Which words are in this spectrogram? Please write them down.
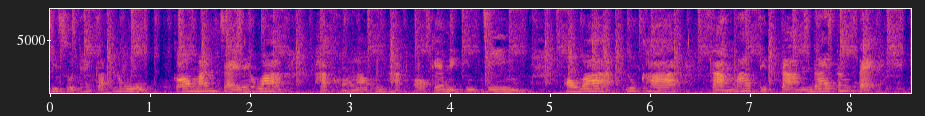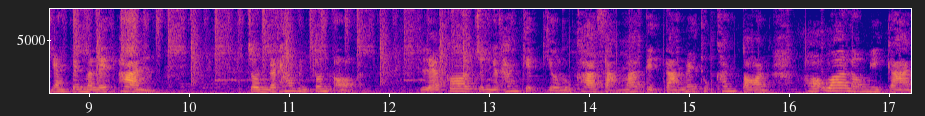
ที่สุดให้กับลูก ก็มั่นใจได้ว่าผักของเราเป็นผักออร์แกนิกจริง ๆ เพราะว่าลูกค้าสามารถติดตามได้ตั้งแต่ยังเป็นเมล็ดพันธุ์ จนกระทั่งเป็นต้นอ่อน แล้วก็จนกระทั่งเก็บเกี่ยวลูกค้าสามารถติดตามได้ทุกขั้นตอน เพราะว่าเรามีการ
